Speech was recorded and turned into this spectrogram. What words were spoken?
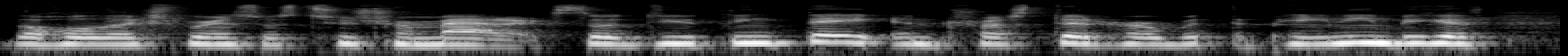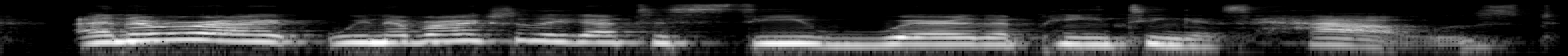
the whole experience was too traumatic. So do you think they entrusted her with the painting? Because I never, I, we never actually got to see where the painting is housed.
